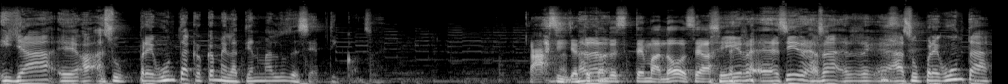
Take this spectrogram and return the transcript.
Y ya eh, a, a su pregunta creo que me latían más los Decepticons. eh. Ah, sí, ya Nada- tocando ese tema, ¿no? O sea, Sí, re- eh, sí, o sea, re- a su pregunta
